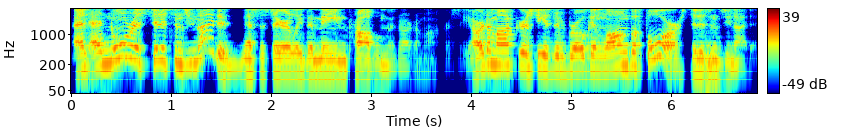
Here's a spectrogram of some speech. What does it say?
and and nor is Citizens United necessarily the main problem in our democracy. Our democracy has been broken long before Citizens United.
